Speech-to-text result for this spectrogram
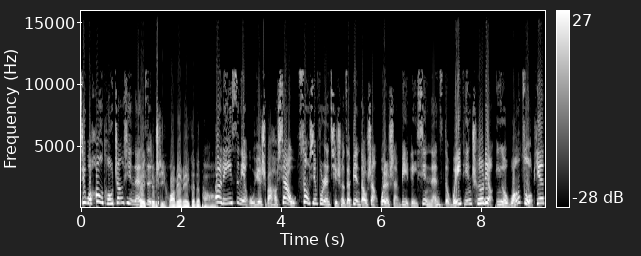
结果后头张姓男子。对不起，画面没跟着跑。二零一四年五月十八号下午，宋新夫人骑车在便道上，为了闪避李姓男子的违停车辆，因而往左偏，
